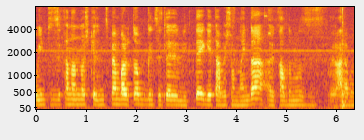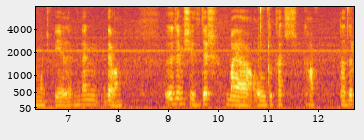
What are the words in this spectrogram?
Oyun çizgi kanalına hoş geldiniz. Ben Barto. Bugün sizlerle birlikte GTA 5 Online'da e, kaldığımız araba modifiyelerinden devam. Özlemişizdir. Bayağı oldu kaç haftadır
